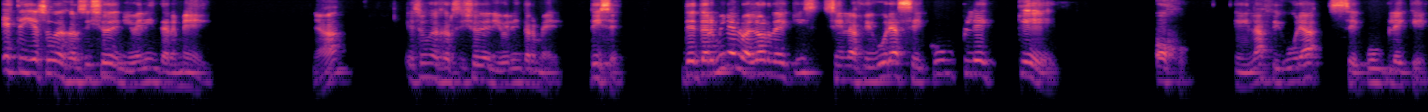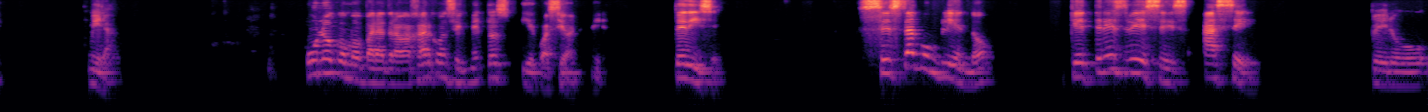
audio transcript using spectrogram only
Este ya es un ejercicio de nivel intermedio. ¿Ya? Es un ejercicio de nivel intermedio. Dice, determina el valor de X si en la figura se cumple qué. Ojo, en la figura se cumple qué. Mira. Uno como para trabajar con segmentos y ecuaciones. Mira. Te dice, se está cumpliendo que tres veces AC, pero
